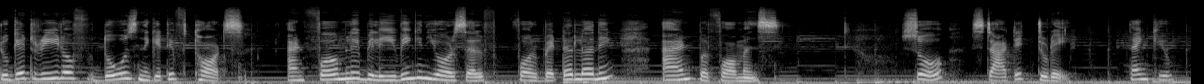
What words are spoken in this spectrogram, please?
to get rid of those negative thoughts and firmly believing in yourself for better learning and performance. So, start it today. Thank you.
